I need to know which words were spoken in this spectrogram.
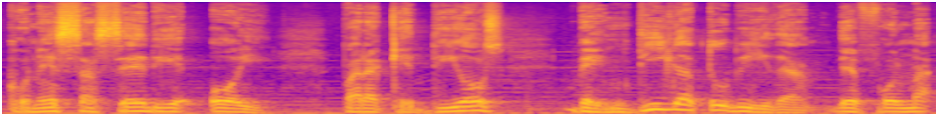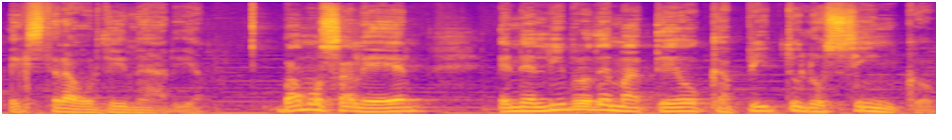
con esa serie hoy para que Dios bendiga tu vida de forma extraordinaria. Vamos a leer en el libro de Mateo capítulo 5.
